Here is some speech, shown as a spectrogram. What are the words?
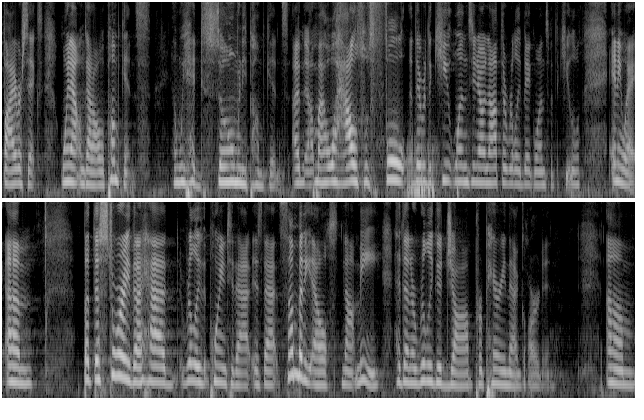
five or six went out and got all the pumpkins and we had so many pumpkins I, my whole house was full they were the cute ones you know not the really big ones but the cute little ones anyway um, but the story that I had really that pointed to that is that somebody else, not me, had done a really good job preparing that garden. Um,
